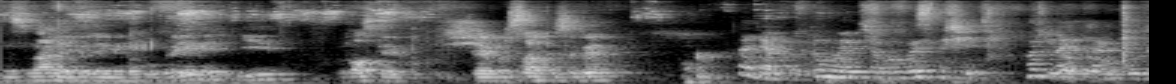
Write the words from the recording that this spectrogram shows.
Національної академії наук України і, будь ласка, ще представте себе. Дякую. Думаю, цього вистачить. Можна я так буду.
